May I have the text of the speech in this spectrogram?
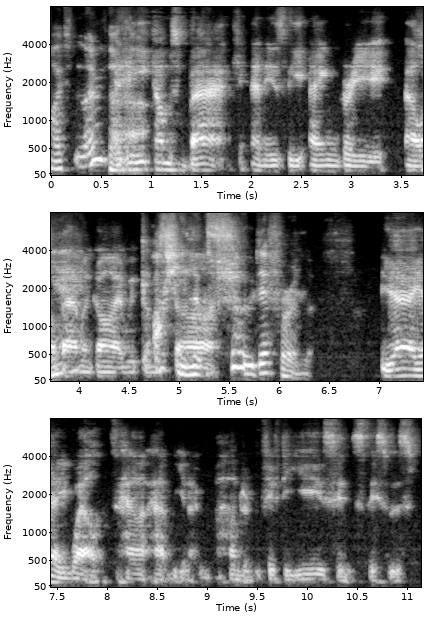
i didn't know that he comes back and is the angry Alabama guy with the Gosh, he looks so different. Yeah, yeah. Well, how, how you know, 150 years since this was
